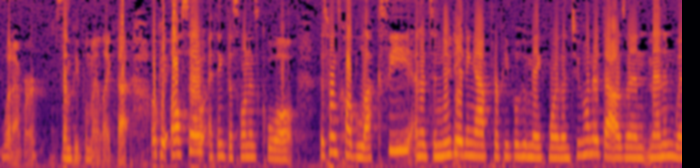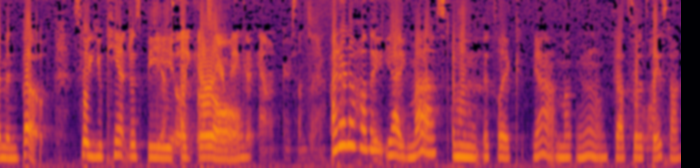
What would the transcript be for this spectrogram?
whatever. Some people might like that. Okay, also, I think this one is cool. This one's called Luxy, and it's a new dating app for people who make more than 200,000, men and women both. So you can't just be a girl. bank account or something. I don't know how they. Yeah, you must. I mean, it's like, yeah, you know, that's what it's based on.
